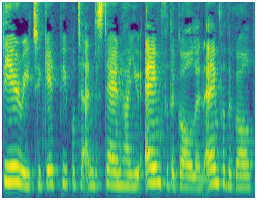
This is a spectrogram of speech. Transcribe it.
theory to get people to understand how you aim for the goal and aim for the goal.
